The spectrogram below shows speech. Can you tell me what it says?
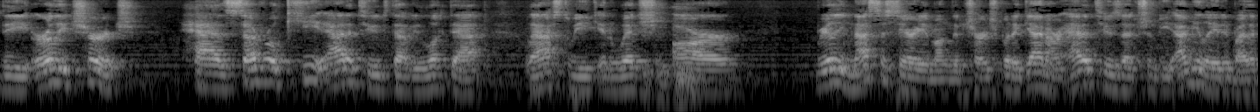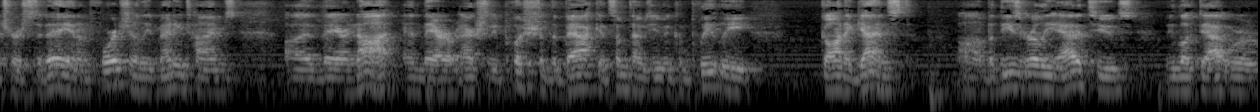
the early church has several key attitudes that we looked at last week in which are really necessary among the church, but again, are attitudes that should be emulated by the church today. And unfortunately, many times uh, they are not, and they are actually pushed to the back and sometimes even completely gone against uh, but these early attitudes we looked at were,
